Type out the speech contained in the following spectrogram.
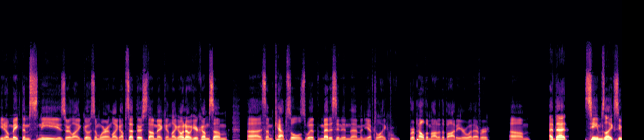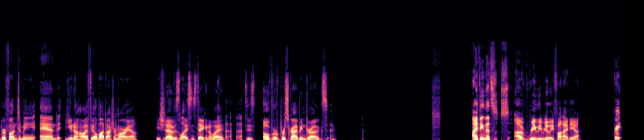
you know make them sneeze or like go somewhere and like upset their stomach and like oh no here comes some uh, some capsules with medicine in them and you have to like repel them out of the body or whatever. Um, that seems like super fun to me, and you know how I feel about Dr. Mario. He should have his license taken away. He's over prescribing drugs. I think that's a really really fun idea. Great.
